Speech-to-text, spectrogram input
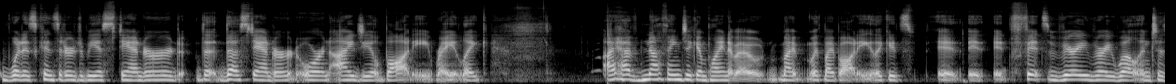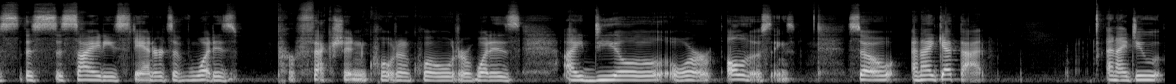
what is considered to be a standard, the, the standard or an ideal body, right? Like I have nothing to complain about my with my body. Like it's it, it, it fits very, very well into the society's standards of what is perfection, quote unquote, or what is ideal, or all of those things. So, and I get that. And I do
